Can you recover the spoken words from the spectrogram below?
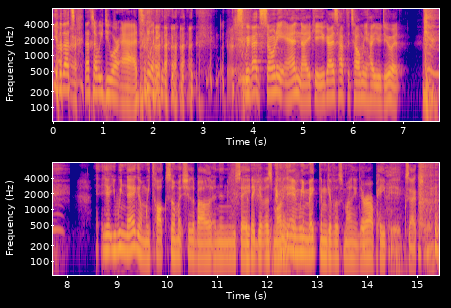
yeah, that's that's how we do our ads. like, So we've had Sony and Nike. You guys have to tell me how you do it. Yeah, we nag them. We talk so much shit about it, and then we say they give us money. and we make them give us money. They're our pay pigs, actually.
